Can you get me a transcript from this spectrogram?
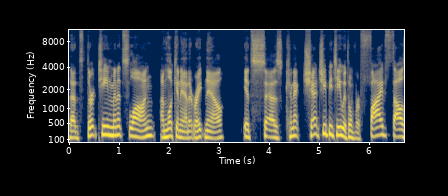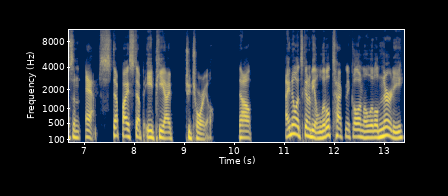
that's 13 minutes long. I'm looking at it right now. It says connect ChatGPT with over 5,000 apps, step by step API tutorial. Now, I know it's going to be a little technical and a little nerdy,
